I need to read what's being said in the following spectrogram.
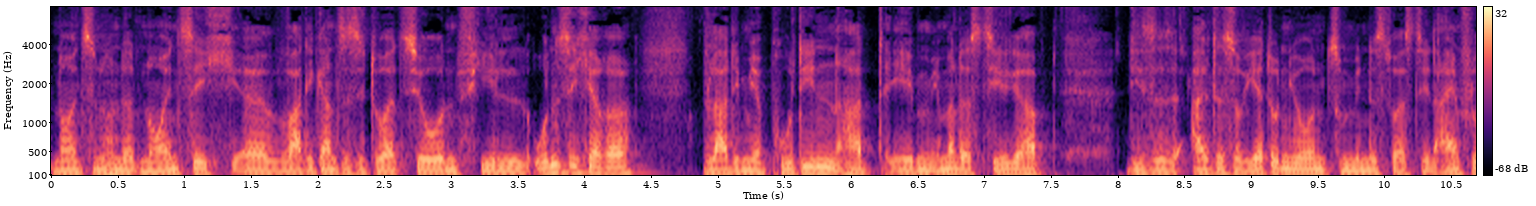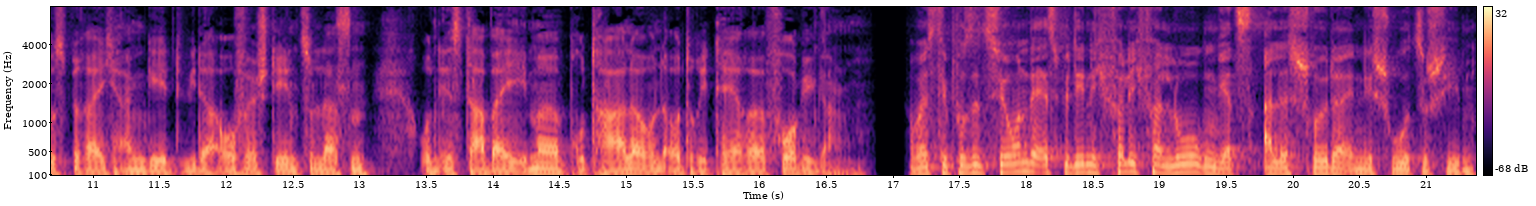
1990 äh, war die ganze Situation viel unsicherer. Wladimir Putin hat eben immer das Ziel gehabt, diese alte Sowjetunion, zumindest was den Einflussbereich angeht, wieder auferstehen zu lassen und ist dabei immer brutaler und autoritärer vorgegangen. Aber ist die Position der SPD nicht völlig verlogen, jetzt alles Schröder in die Schuhe zu schieben?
